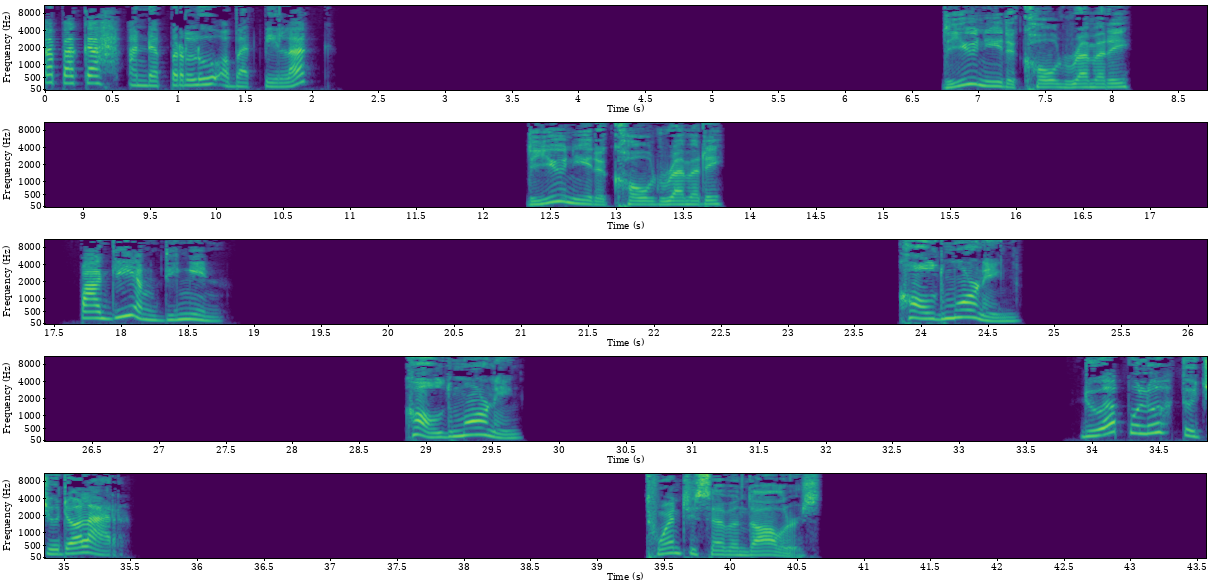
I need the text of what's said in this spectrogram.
Apakah Anda perlu obat pilek? Do you need a cold remedy? Do you need a cold remedy? Pagi yang dingin. Cold morning. Cold morning. 27 dolar. Twenty-seven dollars.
